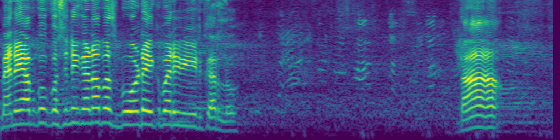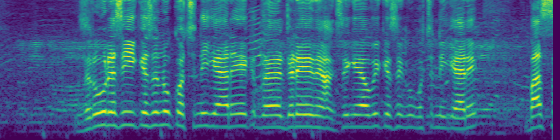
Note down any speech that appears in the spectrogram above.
ਮੈਨੇ ਆਪਕੋ ਕੁਛ ਨਹੀਂ ਕਹਿਣਾ, ਬਸ ਬੋਰਡ ਇੱਕ ਵਾਰੀ ਰੀਡ ਕਰ ਲਓ। ਤਾਂ ਜ਼ਰੂਰ ਅਸੀਂ ਕਿਸੇ ਨੂੰ ਕੁਛ ਨਹੀਂ ਕਹਿ ਰਹੇ, ਜਿਹੜੇ ਨਿਹੰਗ ਸਿੰਘ ਆ, ਉਹ ਵੀ ਕਿਸੇ ਨੂੰ ਕੁਛ ਨਹੀਂ ਕਹਿ ਰਹੇ। ਬਸ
